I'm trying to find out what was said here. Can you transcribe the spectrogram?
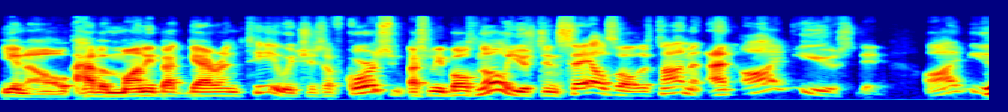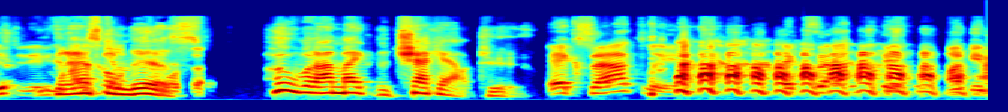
you know have a money back guarantee, which is of course, as we both know, used in sales all the time, and, and I've used it. I've used you, it. you can ask him this: Who would I make the checkout to? Exactly. exactly. I mean,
